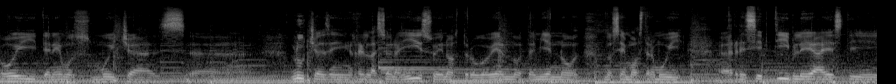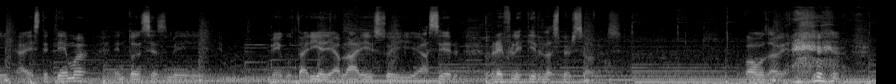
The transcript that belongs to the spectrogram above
hoy tenemos muchas uh, luchas en relación a eso y nuestro gobierno también no, no se muestra muy uh, receptible a este, a este tema. Entonces me, me gustaría de hablar eso y hacer refletir las personas. Vamos a ver.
